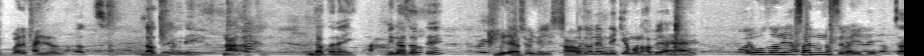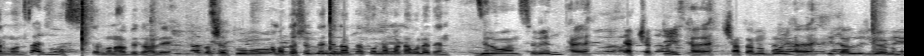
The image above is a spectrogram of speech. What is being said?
একবারে ফাইনাল দাম। আচ্ছা। দাঁত এমনি? না দাঁতে নাই। বিনা দাঁতে? একশো বিশ। হ্যাঁ। ওজন এমনি কেমন হবে হ্যাঁ। ওজন চার মন আছে ভাই এটা। চার মন চার মন আছে। চার মন হবে তাহলে। আচ্ছা। আমার দর্শকদের জন্য আপনার ফোন নাম্বারটা বলে দেন। জিরো ওয়ান সেভেন হ্যাঁ। একষট্টি হ্যাঁ। সাতানব্বই হ্যাঁ। তেতাল্লিশ বিরানব্বই।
